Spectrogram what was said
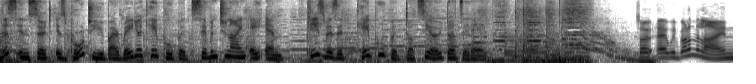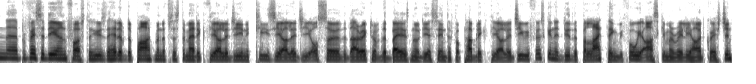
This insert is brought to you by Radio K Pulpit 7 to 9 a.m. Please visit kpulpit.co.za. So uh, we've got on the line uh, Professor Dion Forster, who's the head of Department of Systematic Theology and Ecclesiology, also the director of the Beyers Naudé Center for Public Theology. We're first going to do the polite thing before we ask him a really hard question.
